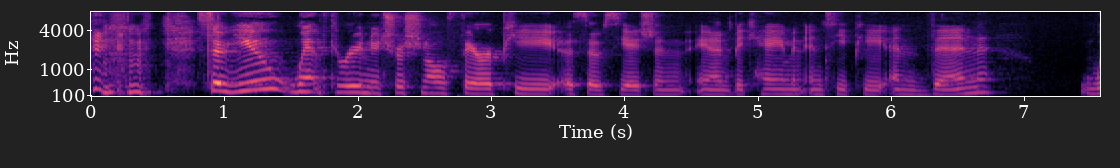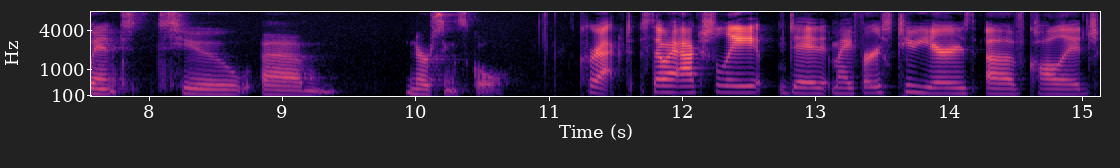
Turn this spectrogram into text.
so you went through Nutritional Therapy Association and became an NTP and then went to um, nursing school. Correct. So I actually did my first two years of college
